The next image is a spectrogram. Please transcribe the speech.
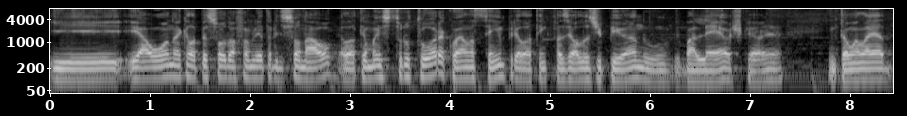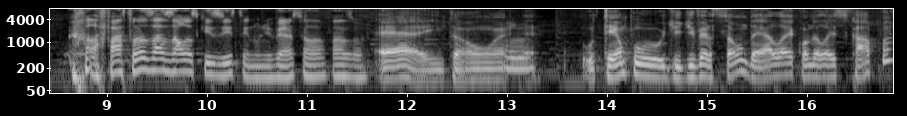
E, e, a Ono é aquela pessoa de uma família tradicional, ela tem uma instrutora com ela sempre, ela tem que fazer aulas de piano, de balé, acho que é. Então ela é. Ela faz todas as aulas que existem no universo, ela faz. É, então. É, é, o tempo de diversão dela é quando ela escapa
